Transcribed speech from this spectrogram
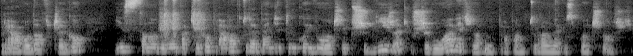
prawodawczego jest stanowienie takiego prawa, które będzie tylko i wyłącznie przybliżać, uszczegóławiać normy prawa naturalnego społeczności.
